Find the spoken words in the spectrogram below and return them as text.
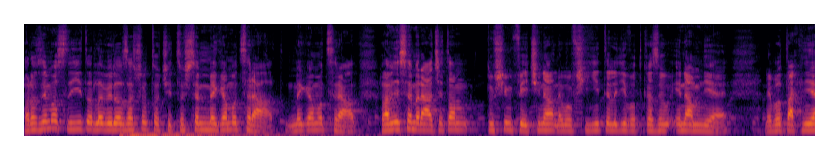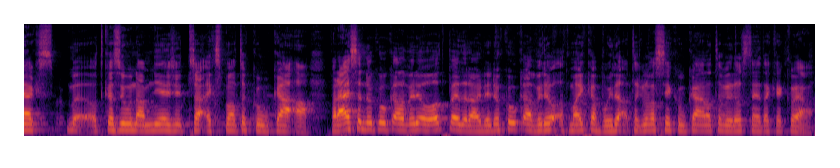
Hrozně moc lidí tohle video začalo točit, což jsem mega moc rád, mega moc rád. Hlavně jsem rád, že tam tuším většina, nebo všichni ty lidi odkazují i na mě, nebo tak nějak odkazují na mě, že třeba Explo to kouká a právě jsem dokoukal video od Pedra, kde dokoukal video od Mikea Boyda a takhle vlastně kouká na to video stejně tak jako já.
